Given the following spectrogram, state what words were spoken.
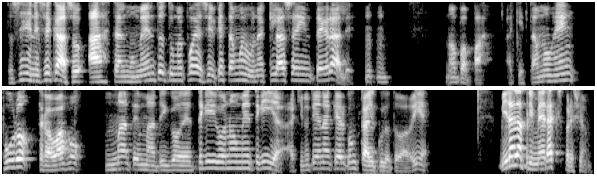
Entonces, en ese caso, hasta el momento tú me puedes decir que estamos en una clase de integrales. No, papá. Aquí estamos en puro trabajo matemático de trigonometría. Aquí no tiene nada que ver con cálculo todavía. Mira la primera expresión.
